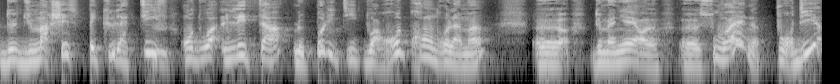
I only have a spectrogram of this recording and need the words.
du marché spéculatif. Mm. On doit, l'État, le politique, doit reprendre la main euh, de manière euh, euh, souveraine pour dire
